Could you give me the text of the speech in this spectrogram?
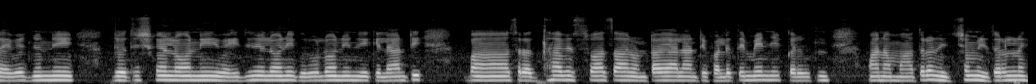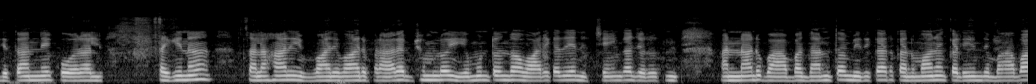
దైవజ్ఞుని జ్యోతిష్కంలోని వైద్యునిలోని గురువులోని నీకు ఇలాంటి శ్రద్ధ విశ్వాసాలు ఉంటాయి? అలాంటి ఫలితమే నీకు కలుగుతుంది. మనం మాత్రం నిత్యం ఇతరుల హితాన్నే కోరాలి. తగిన సలహాలు ఇవ్వాలి. వారి ప్రారబ్ధంలో ఏముంటుందో వారికదే నిశ్చయంగా జరుగుతుంది. అన్నాడు బాబా. దానితో మిరికారుకు అనుమానం కలిగింది. బాబా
